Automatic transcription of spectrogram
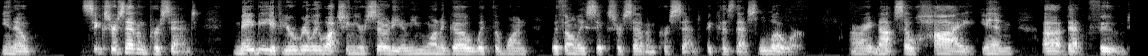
you know, 6 or 7%, maybe if you're really watching your sodium, you want to go with the one with only 6 or 7% because that's lower all right, not so high in uh, that food.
